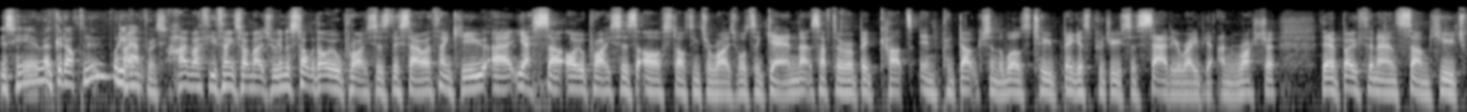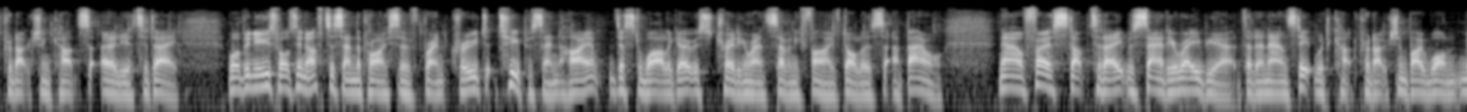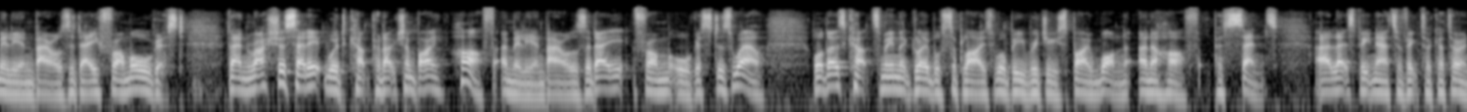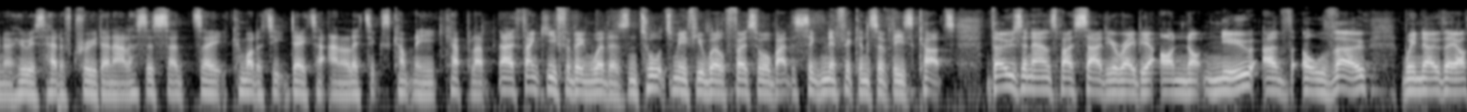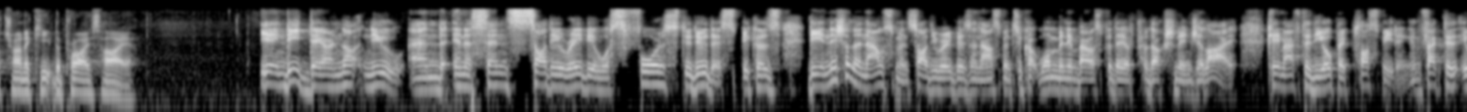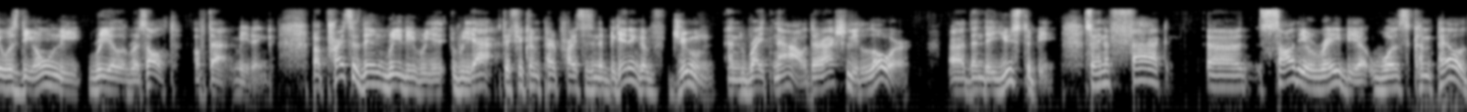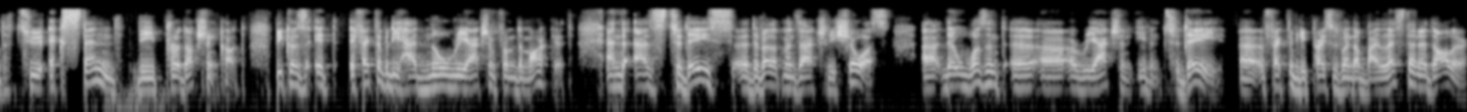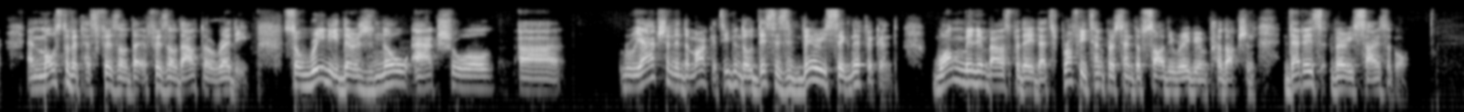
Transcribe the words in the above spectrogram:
is here. Uh, good afternoon. What do you hi, have for us? Hi, Matthew. Thanks very much. We're going to start with oil prices this hour. Thank you. Uh, yes, uh, oil prices are starting to rise once again. That's after a big cut in production. The world's two biggest producers, Saudi Arabia and Russia, they have both announced some huge production cuts earlier today. Well, the news was enough to send the price of Brent crude 2% higher. Just a while ago, it was trading around $75 a barrel. Now, first up today was Saudi Arabia that announced it would cut production by 1 million barrels a day from August. Then Russia said it would cut production by half a million barrels a day from August as well. Well, those cuts mean that global supplies will be reduced by 1.5%. Uh, let's speak now to Viktor Katona, who is head of crude analysis at a commodity data analytics company, Kpler. Uh, thank you for being with us. And talk to me, if you will, first of all, about the significance of these cuts. Those announced by Saudi Arabia are not new, although we know they are trying to keep the price higher. Yeah, indeed, they are not new. And in a sense, Saudi Arabia was forced to do this because the initial announcement, Saudi Arabia's announcement to cut 1 million barrels per day of production in July, came after the OPEC Plus meeting. In fact, it was the only real result of that meeting. But prices didn't really re react. If you compare prices in the beginning of June and right now, they're actually lower uh, than they used to be. So in a fact, uh, Saudi Arabia was compelled to extend the production cut because it effectively had no reaction from the market. And as today's uh, developments actually show us, uh, there wasn't a, a, reaction even today. Uh, effectively, prices went up by less than a dollar, and most of it has fizzled, fizzled out already. So really, there's no actual uh, reaction in the markets, even though this is very significant, 1 million barrels per day, that's roughly 10% of Saudi Arabian production. That is very sizable.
